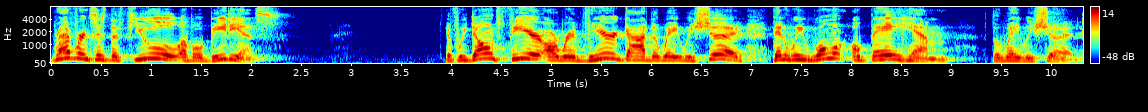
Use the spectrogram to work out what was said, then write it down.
reverence is the fuel of obedience. If we don't fear or revere God the way we should, then we won't obey Him the way we should.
